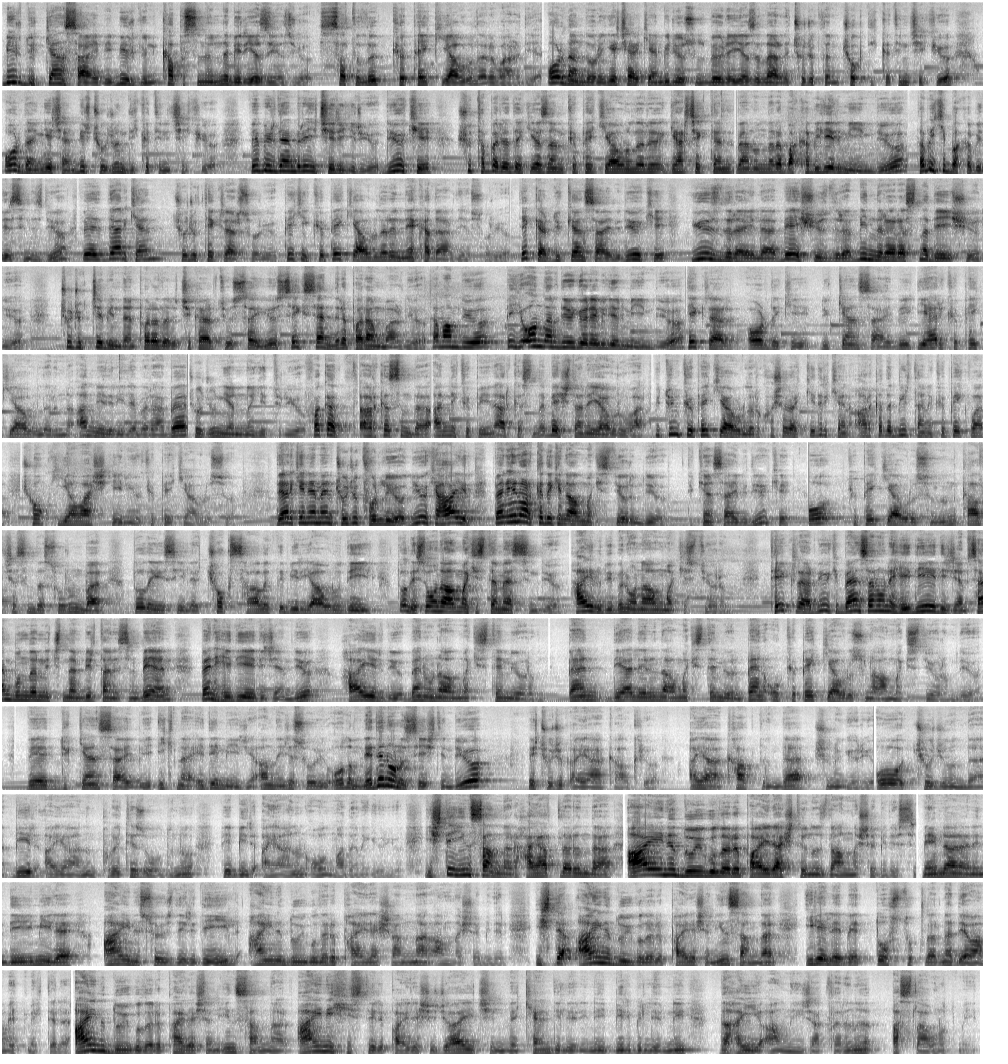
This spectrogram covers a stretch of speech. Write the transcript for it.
Bir dükkan sahibi bir gün kapısının önüne bir yazı yazıyor. Satılık köpek yavruları var diye. Oradan doğru geçerken biliyorsunuz böyle yazılar da çocukların çok dikkatini çekiyor. Oradan geçen bir çocuğun dikkatini çekiyor. Ve birdenbire içeri giriyor. Diyor ki şu tabeladaki yazan köpek yavruları gerçekten ben onlara bakabilir miyim diyor. Tabii ki bakabilirsiniz diyor. Ve derken çocuk tekrar soruyor. Peki köpek yavruları ne kadar diye soruyor. Tekrar dükkan sahibi diyor ki 100 lirayla 500 lira 1000 lira arasında değişiyor diyor. Çocuk cebinden paraları çıkartıyor, sayıyor. 80 lira param var diyor. Tamam diyor. Peki onları diyor görebilir miyim diyor. Tekrar oradaki dükkan sahibi diğer köpek yavrularını anneleriyle beraber çocuğun yanına getiriyor. Fakat arkasında anne köpeğin arkasında 5 tane yavru var. Bütün köpek yavruları koşarak gelirken arkada bir tane köpek var. Çok yavaş geliyor köpek yavrusu. Derken hemen çocuk fırlıyor. Diyor ki hayır ben en arkadakini almak istiyorum diyor. Dükkan sahibi diyor ki o köpek yavrusunun kalçasında sorun var. Dolayısıyla çok sağlıklı bir yavru değil. Dolayısıyla onu almak istemezsin diyor. Hayır diyor ben onu almak istiyorum. Tekrar diyor ki ben sana onu hediye edeceğim. Sen bunların içinden bir tanesini beğen ben hediye edeceğim diyor. Hayır diyor ben onu almak istemiyorum. Ben diğerlerini de almak istemiyorum. Ben o köpek yavrusunu almak istiyorum diyor. Ve dükkan sahibi ikna edemeyeceği anlayınca soruyor. Oğlum neden onu seçtin diyor. Ve çocuk ayağa kalkıyor ayağa kalktığında şunu görüyor. O çocuğun da bir ayağının protez olduğunu ve bir ayağının olmadığını görüyor. İşte insanlar hayatlarında aynı duyguları paylaştığınızda anlaşabilirsiniz. Mevlana'nın deyimiyle aynı sözleri değil, aynı duyguları paylaşanlar anlaşabilir. İşte aynı duyguları paylaşan insanlar ilelebet dostluklarına devam etmekteler. Aynı duyguları paylaşan insanlar aynı hisleri paylaşacağı için ve kendilerini, birbirlerini daha iyi anlayacaklarını asla unutmayın.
